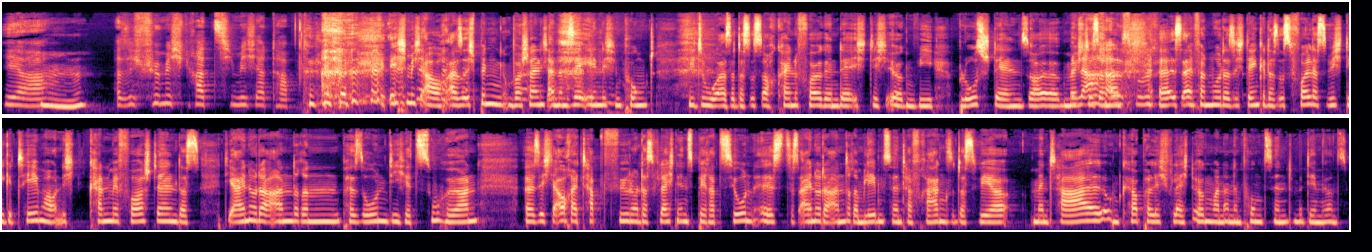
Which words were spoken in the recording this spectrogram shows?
Ja. Mhm. Also ich fühle mich gerade ziemlich ertappt. Ich mich auch. Also ich bin wahrscheinlich an einem sehr ähnlichen Punkt wie du. Also das ist auch keine Folge, in der ich dich irgendwie bloßstellen soll, möchte, Ja, sondern äh, ist einfach nur, dass ich denke, das ist voll das wichtige Thema. Und ich kann mir vorstellen, dass die eine oder anderen Personen, die hier zuhören, äh, sich da auch ertappt fühlen und das vielleicht eine Inspiration ist, das eine oder andere im Leben zu hinterfragen, sodass wir mental und körperlich vielleicht irgendwann an einem Punkt sind, mit dem wir uns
